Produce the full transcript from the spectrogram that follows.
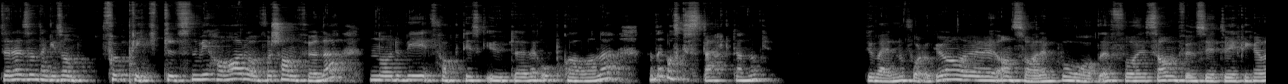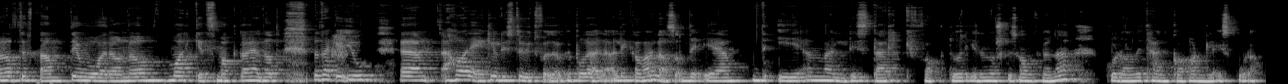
Så det er sånn, tenker, sånn, Forpliktelsen vi har overfor samfunnet når vi faktisk utøver oppgavene, den er ganske sterk, den òg. Du verden, får dere jo eh, ansvaret både for samfunnsutviklingen de 50 årene og markedsmakta i hele tatt. Men jeg tenker, jo, eh, jeg har egentlig lyst til å utfordre dere på det likevel. Altså, det, er, det er en veldig sterk faktor i det norske samfunnet hvordan vi tenker å handle i skolen.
